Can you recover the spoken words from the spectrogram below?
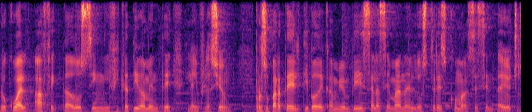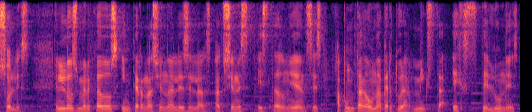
lo cual ha afectado significativamente la inflación. Por su parte, el tipo de cambio empieza la semana en los 3,68 soles. En los mercados internacionales, las acciones estadounidenses apuntan a una apertura mixta este lunes,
